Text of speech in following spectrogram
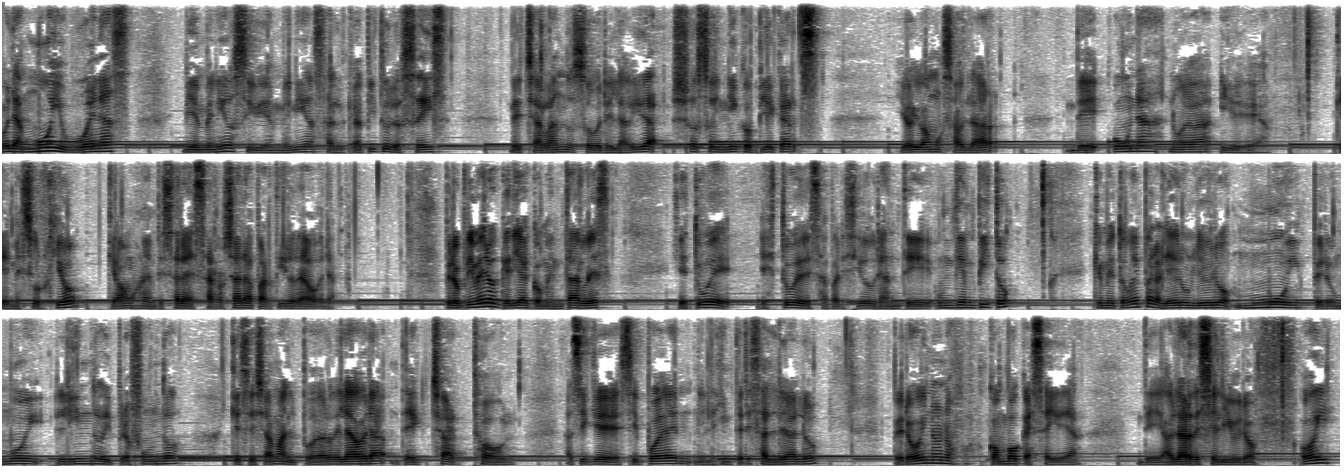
Hola, muy buenas, bienvenidos y bienvenidas al capítulo 6 de Charlando sobre la vida. Yo soy Nico Piekarts y hoy vamos a hablar de una nueva idea que me surgió que vamos a empezar a desarrollar a partir de ahora. Pero primero quería comentarles que estuve, estuve desaparecido durante un tiempito que me tomé para leer un libro muy, pero muy lindo y profundo que se llama El poder de la obra de Eckhart Tolle. Así que si pueden y les interesa, léalo. Pero hoy no nos convoca esa idea de hablar de ese libro. Hoy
